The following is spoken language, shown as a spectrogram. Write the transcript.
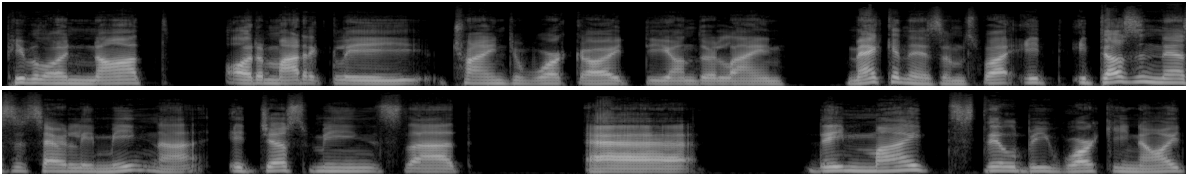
people are not automatically trying to work out the underlying mechanisms, but it, it doesn't necessarily mean that. It just means that uh, they might still be working out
